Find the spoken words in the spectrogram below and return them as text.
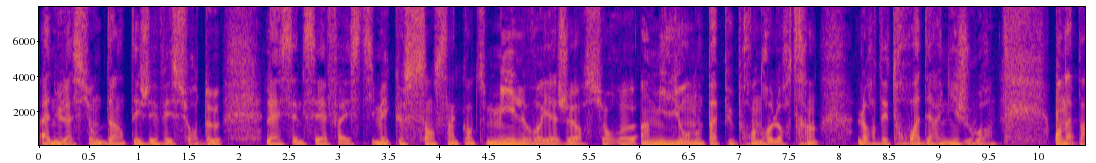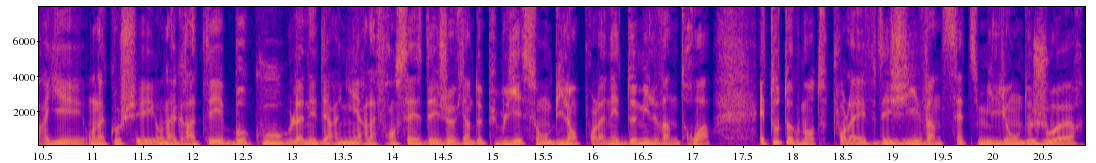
Annulation d'un TGV sur deux. La SNCF a estimé que 150 000 voyageurs sur 1 million n'ont pas pu prendre leur train lors des trois derniers jours. On a parié, on a coché, on a gratté beaucoup l'année dernière. La Française des Jeux vient de publier son bilan pour l'année 2023 et tout augmente pour la FDJ. 27 millions de joueurs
